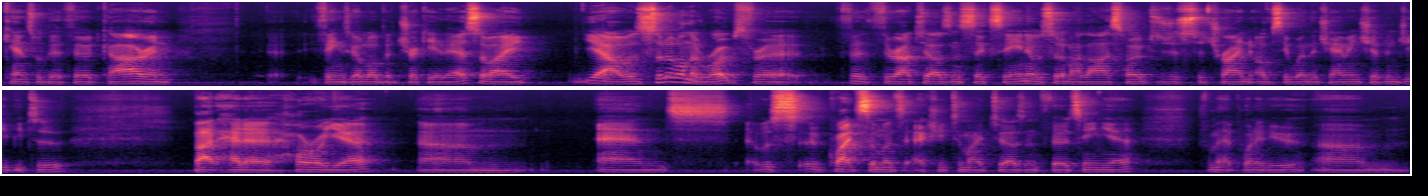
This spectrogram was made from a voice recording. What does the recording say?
cancelled their third car and uh, things got a little bit trickier there. So i yeah i was sort of on the ropes for a, for throughout 2016. It was sort of my last hope to just to try and obviously win the championship in GP2, but had a horror year, um, and it was quite similar to actually to my 2013 year from that point of view. Um,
